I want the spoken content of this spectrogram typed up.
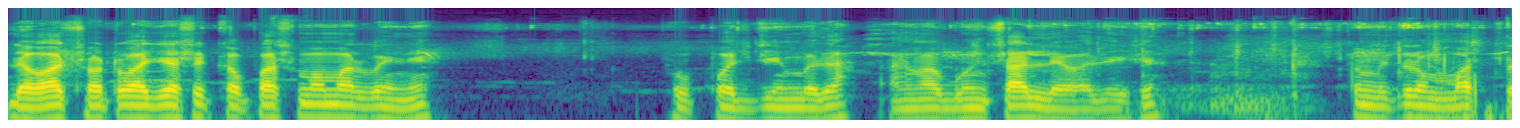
દવા છોટવા જશે કપાસમાં મારા ભાઈને. પોપટજી બધા. અને મારા બુનસાલ લેવા જાય છે. તો મિત્રો, મસ્ત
